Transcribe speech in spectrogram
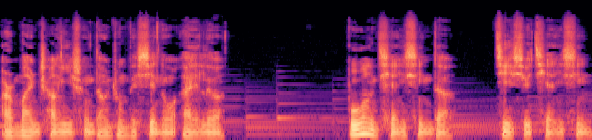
而漫长一生当中的喜怒哀乐，不忘前行的继续前行，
